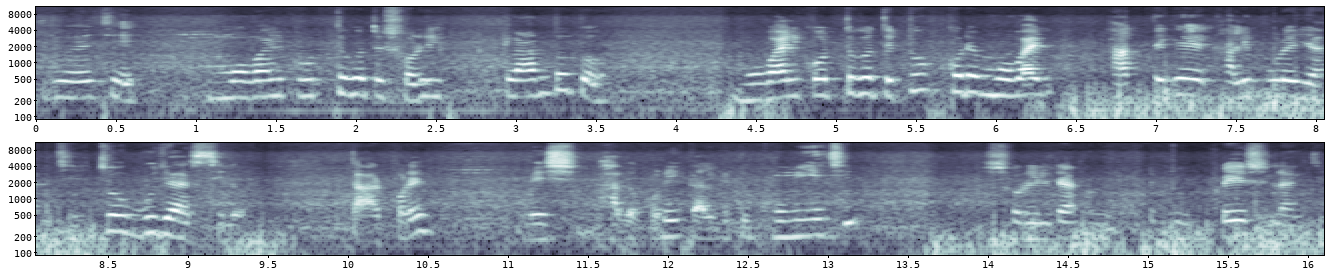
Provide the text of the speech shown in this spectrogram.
কী হয়েছে, মোবাইল করতে করতে শরীর ক্লান্ত তো মোবাইল করতে করতে টুক করে মোবাইল হাত থেকে খালি পড়ে যাচ্ছে, চোখ বুঝে আসছিল। তারপরে বেশ ভালো করেই কালকে একটু ঘুমিয়েছি, শরীরটা এখন একটু ফ্রেশ লাগছে।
